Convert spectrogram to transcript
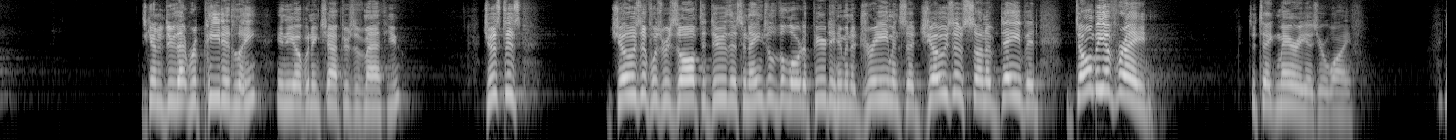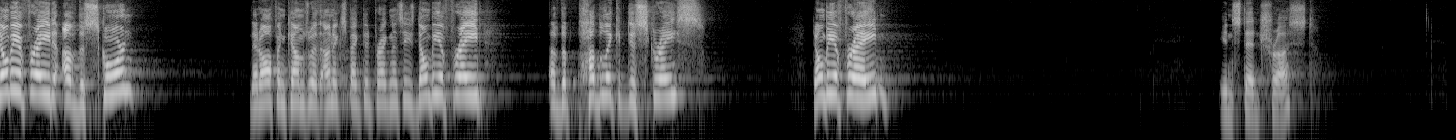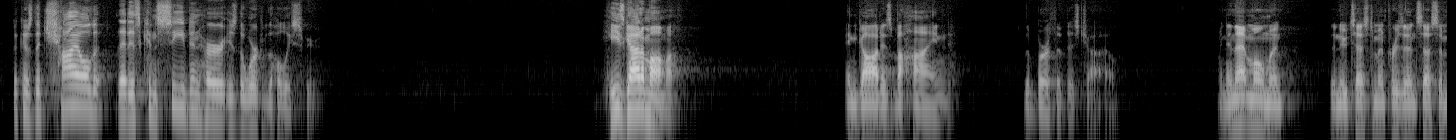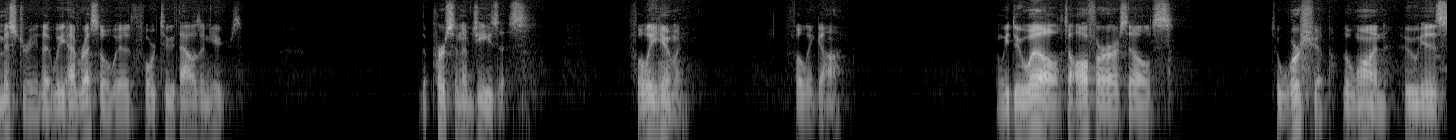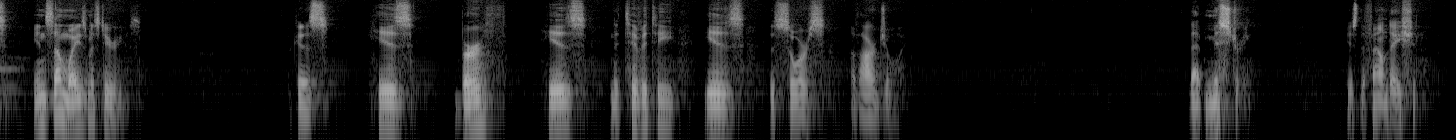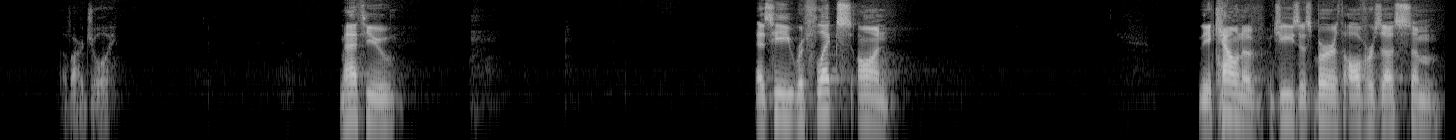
He's going to do that repeatedly in the opening chapters of Matthew. Just as Joseph was resolved to do this, an angel of the Lord appeared to him in a dream and said, Joseph, son of David, don't be afraid to take Mary as your wife. Don't be afraid of the scorn that often comes with unexpected pregnancies. Don't be afraid of the public disgrace. Don't be afraid. Instead, trust. Because the child that is conceived in her is the work of the Holy Spirit. He's got a mama, and God is behind the birth of this child. And in that moment, the New Testament presents us a mystery that we have wrestled with for 2,000 years the person of Jesus, fully human, fully God. And we do well to offer ourselves to worship the one who is, in some ways, mysterious. Because his birth, his nativity is the source of our joy. That mystery is the foundation of our joy. Matthew, as he reflects on the account of Jesus' birth, offers us some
